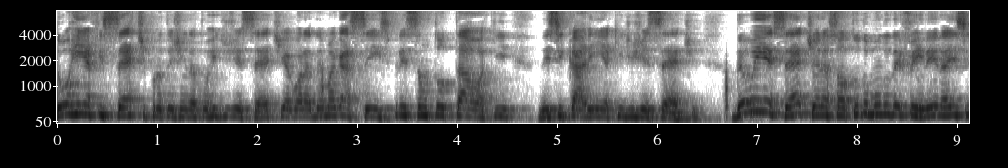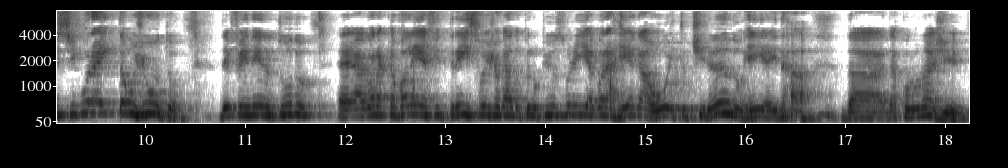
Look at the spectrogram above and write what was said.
Torre em F7 protegendo a torre de G7. E agora dama H6. Pressão total aqui nesse carinha aqui de G7. Dama em E7. Olha só, todo mundo defendendo aí. Se segura aí, tamo junto defendendo tudo. É, agora cavalo em F3 foi jogado pelo Pillsbury e agora rei H8, tirando o rei aí da, da, da coluna G.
